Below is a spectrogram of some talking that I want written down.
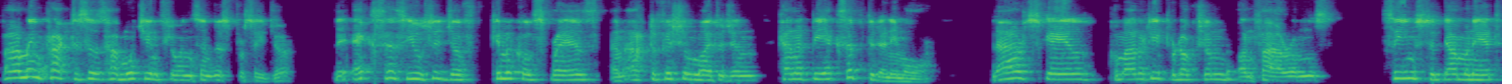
Farming practices have much influence in this procedure. The excess usage of chemical sprays and artificial nitrogen cannot be accepted anymore. Large scale commodity production on farms seems to dominate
